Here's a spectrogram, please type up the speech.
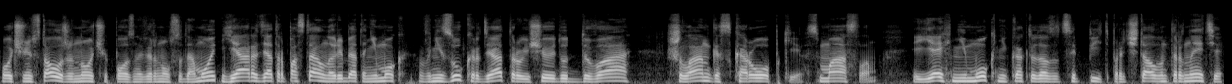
очень устал, уже ночью поздно вернулся домой. Я радиатор поставил, но, ребята, не мог. Внизу к радиатору еще идут два шланга с коробки, с маслом. И я их не мог никак туда зацепить. Прочитал в интернете,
